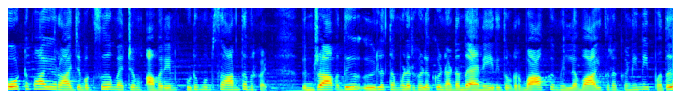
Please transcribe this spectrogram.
கோட்டபாய ராஜபக்ச மற்றும் அவரின் குடும்பம் சார்ந்தவர்கள். இன்றாவது ஈழத்தமிழர்களுக்கு நடந்த அநீதி தொடர்பாக மெல்ல வாய் திறக்க நினைப்பது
